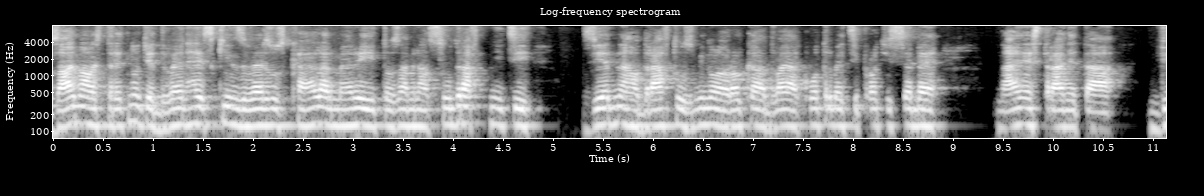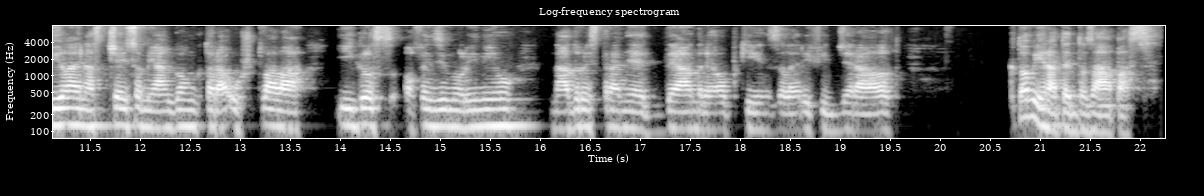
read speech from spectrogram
zaujímavé stretnutie Dwayne Haskins versus Kyler Murray, to znamená súdraftníci z jedného draftu z minulého roka, dvaja quarterbacki proti sebe. Na jednej strane tá d s Chaseom Youngom, ktorá už tvala Eagles ofenzívnu líniu, na druhej strane DeAndre Hopkins, Larry Fitzgerald. Kto vyhrá tento zápas?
